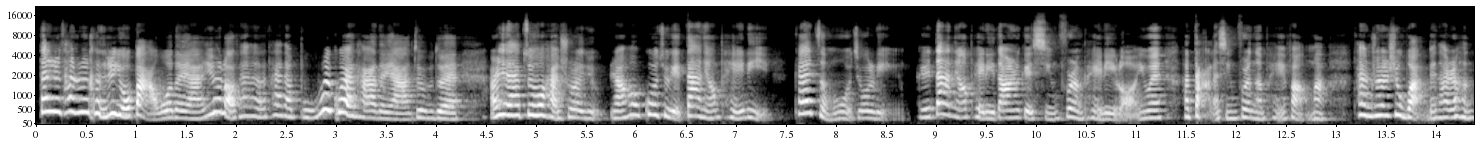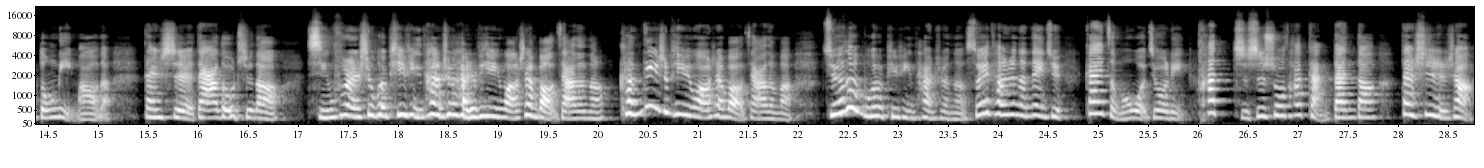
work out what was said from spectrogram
但是探春肯定是有把握的呀，因为老太太和太太不会怪他的呀，对不对？而且他最后还说了一句，然后过去给大娘赔礼，该怎么我就领。给大娘赔礼，当然给邢夫人赔礼了，因为他打了邢夫人的陪房嘛。探春是晚辈，他是很懂礼貌的，但是大家都知道。邢夫人是会批评探春还是批评王善保家的呢？肯定是批评王善保家的嘛，绝对不会批评探春的。所以探春的那句该怎么我就领，他只是说他敢担当，但事实上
